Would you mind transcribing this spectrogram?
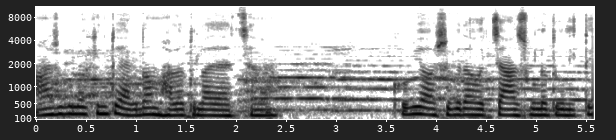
আঁশগুলো কিন্তু একদম ভালো তোলা যাচ্ছে না। খুবই অসুবিধা হচ্ছে আঁশগুলো তুলতে।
